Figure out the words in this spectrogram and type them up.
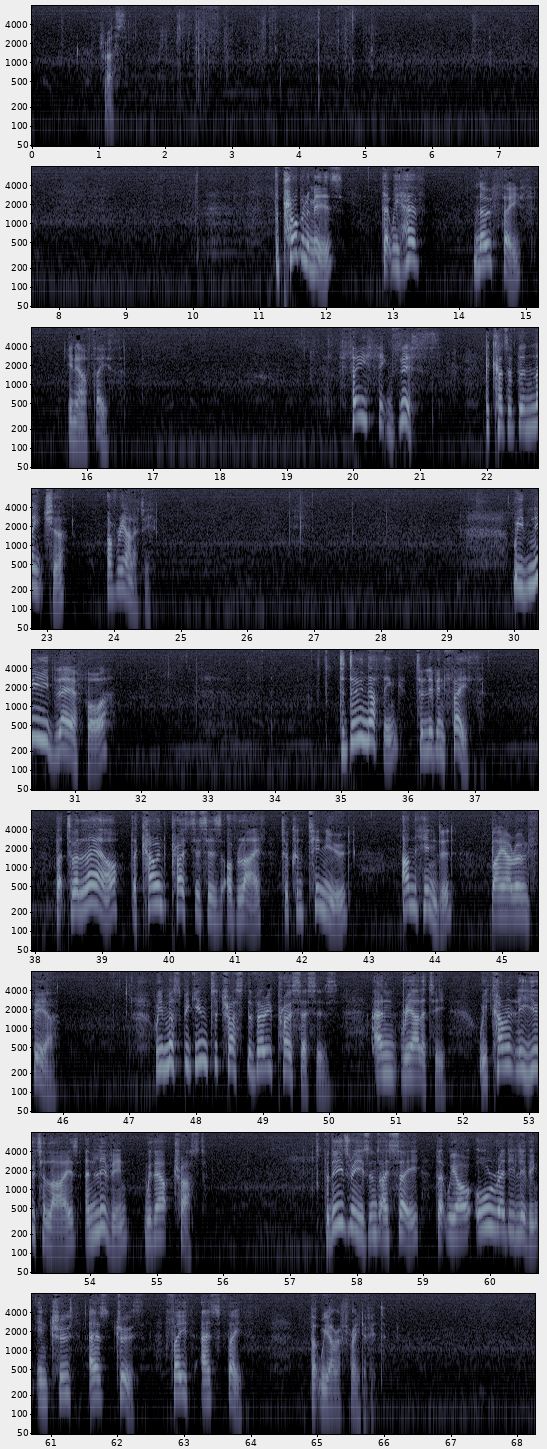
for us. The problem is that we have no faith in our faith. Faith exists because of the nature of reality. We need, therefore, to do nothing to live in faith, but to allow the current processes of life to continue unhindered by our own fear. We must begin to trust the very processes and reality we currently utilize and live in without trust. For these reasons, I say that we are already living in truth as truth, faith as faith. but we are afraid of it.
